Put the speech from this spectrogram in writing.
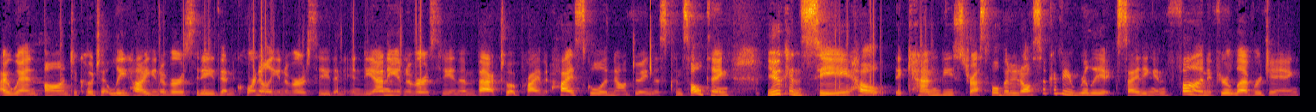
I went on to coach at Lehigh University, then Cornell University, then Indiana University, and then back to a private high school and now doing this consulting. You can see how it can be stressful, but it also can be really exciting and fun if you're leveraging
